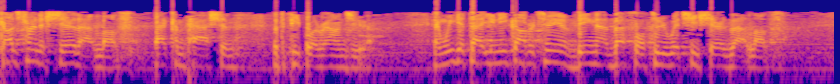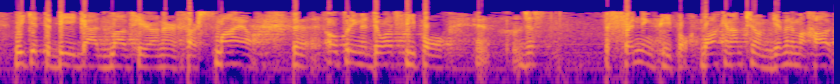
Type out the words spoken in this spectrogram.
God's trying to share that love, that compassion with the people around you. And we get that unique opportunity of being that vessel through which he shares that love. We get to be God's love here on earth. Our smile, opening the door for people, just befriending people, walking up to them, giving them a hug.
